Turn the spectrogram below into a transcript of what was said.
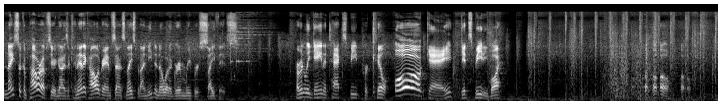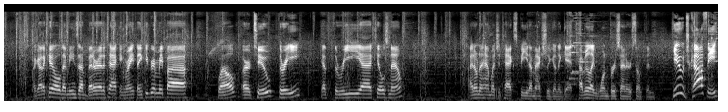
Nice looking power-ups here, guys. A kinetic hologram sounds nice, but I need to know what a Grim Reaper scythe is. Permanently gain attack speed per kill. Okay. Get speedy, boy. Oh, oh, oh, uh oh. I got a kill. That means I'm better at attacking, right? Thank you, Grim Reaper. 12, or 2, 3. Got 3 uh, kills now. I don't know how much attack speed I'm actually gonna get. Probably like 1% or something. Huge coffee.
